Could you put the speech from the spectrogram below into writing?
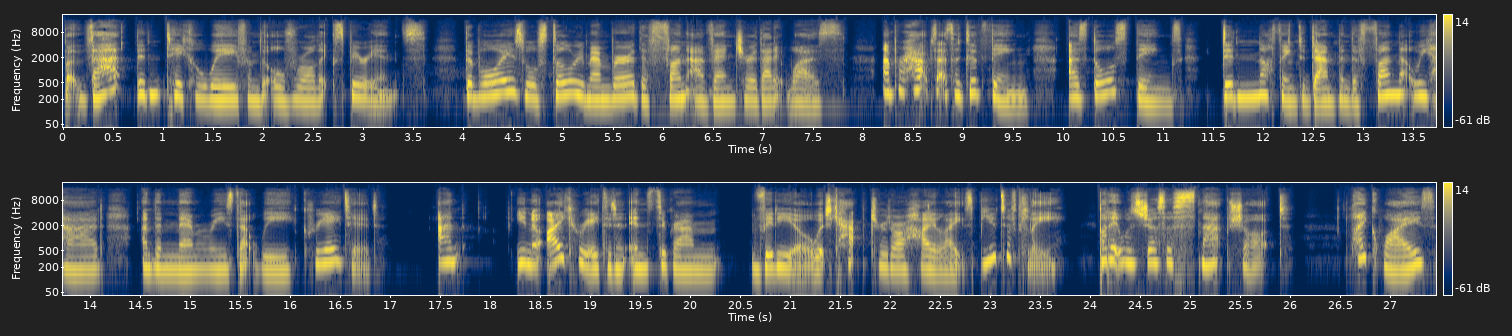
But that didn't take away from the overall experience. The boys will still remember the fun adventure that it was. And perhaps that's a good thing, as those things did nothing to dampen the fun that we had and the memories that we created. And, you know, I created an Instagram video which captured our highlights beautifully, but it was just a snapshot. Likewise,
